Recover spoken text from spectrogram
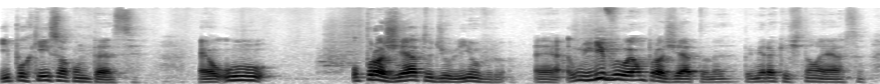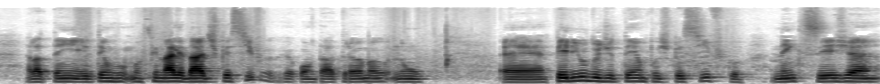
E por que isso acontece? É, o, o projeto de um livro é, um livro é um projeto, né? A primeira questão é essa. Ela tem, ele tem uma finalidade específica, que é contar a trama num é, período de tempo específico, nem que seja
